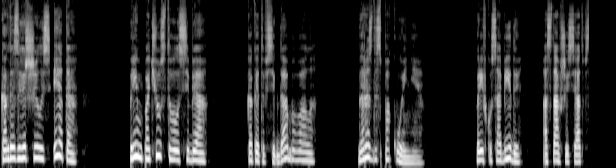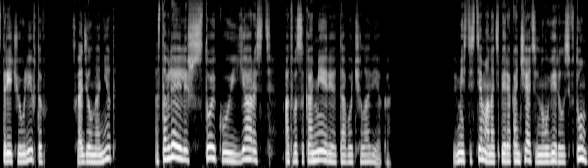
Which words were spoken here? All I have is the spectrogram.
Когда завершилось это, Прим почувствовала себя, как это всегда бывало, гораздо спокойнее. Привкус обиды — оставшийся от встречи у лифтов, сходил на нет, оставляя лишь стойкую ярость от высокомерия того человека. Вместе с тем она теперь окончательно уверилась в том,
